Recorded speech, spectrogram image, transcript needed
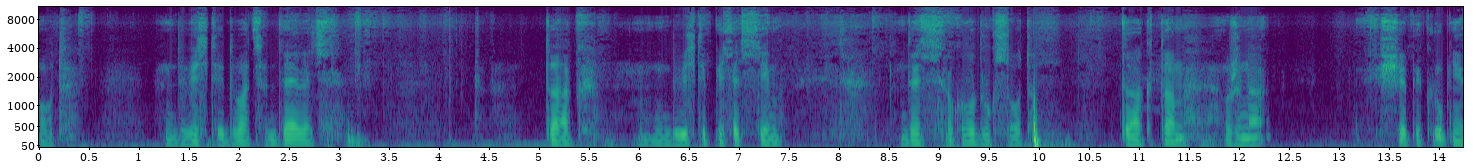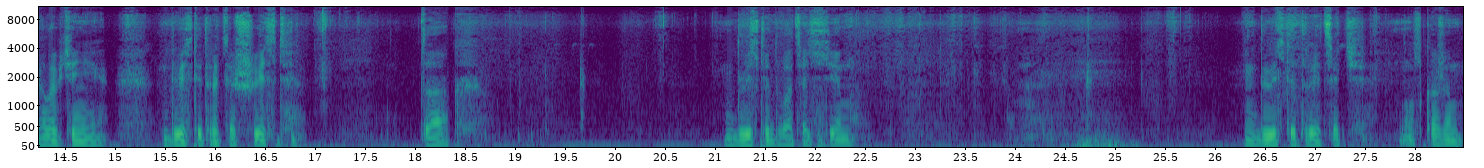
от, 229, так, 257, десь около 200. Так, там вже на щепі крупні, але в тіні. 236. Так. 227. 230. Ну, скажем,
